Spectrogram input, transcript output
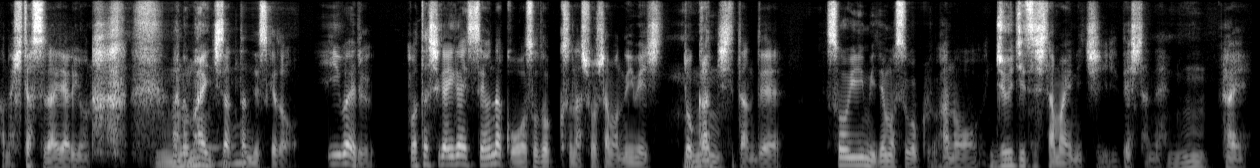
あの、ひたすらやるような、あの、毎日だったんですけど、いわゆる私が意外したような、こう、オーソドックスな商社マンのイメージと合致してたんで、うん、そういう意味でもすごく、あの、充実した毎日でしたね。うん、はい。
